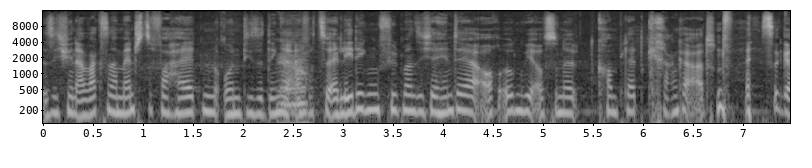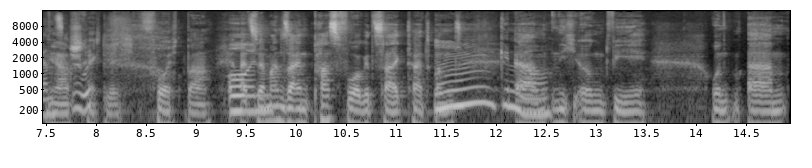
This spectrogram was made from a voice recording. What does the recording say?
sich wie ein erwachsener Mensch zu verhalten und diese Dinge ja. einfach zu erledigen, fühlt man sich ja hinterher auch irgendwie auf so eine komplett kranke Art und Weise ganz ja, gut. Ja, schrecklich, furchtbar. Und Als wenn man seinen Pass vorgezeigt hat und mm, genau. ähm, nicht irgendwie und ähm,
